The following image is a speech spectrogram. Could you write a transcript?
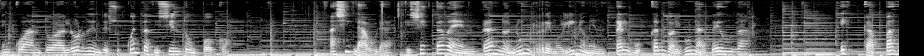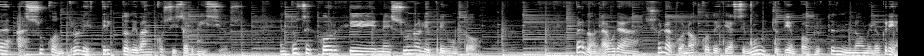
En cuanto al orden de sus cuentas, disiento un poco. Allí Laura, que ya estaba entrando en un remolino mental buscando alguna deuda, escapada a su control estricto de bancos y servicios. Entonces Jorge Nesuno le preguntó, Perdón, Laura, yo la conozco desde hace mucho tiempo, aunque usted no me lo crea.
